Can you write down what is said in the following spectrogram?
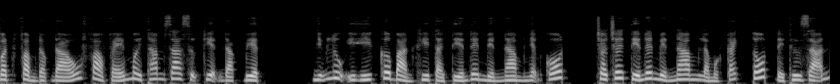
vật phẩm độc đáo và vé mời tham gia sự kiện đặc biệt. Những lưu ý cơ bản khi tải tiến lên miền Nam nhận cốt, trò chơi tiến lên miền Nam là một cách tốt để thư giãn,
